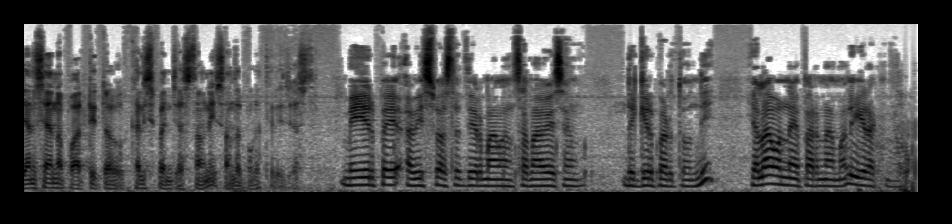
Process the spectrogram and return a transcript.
జనసేన పార్టీతో కలిసి పనిచేస్తామని ఈ సందర్భంగా తెలియజేస్తాం. మేయర్పై అవిశ్వాస తీర్మానం సమావేశం దగ్గర పడుతోంది. ఎలా ఉన్నాయి పరిణామాలు ఈ రకంగా?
